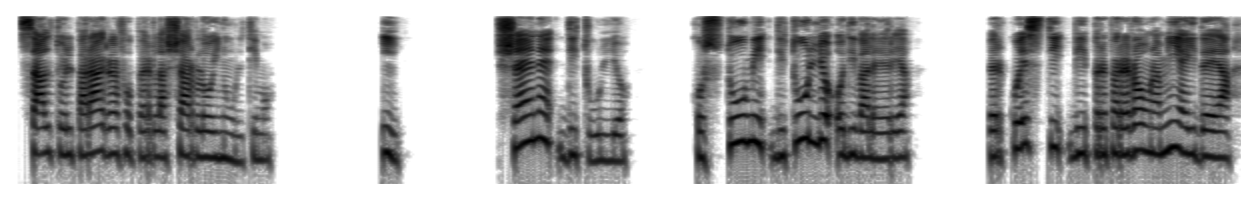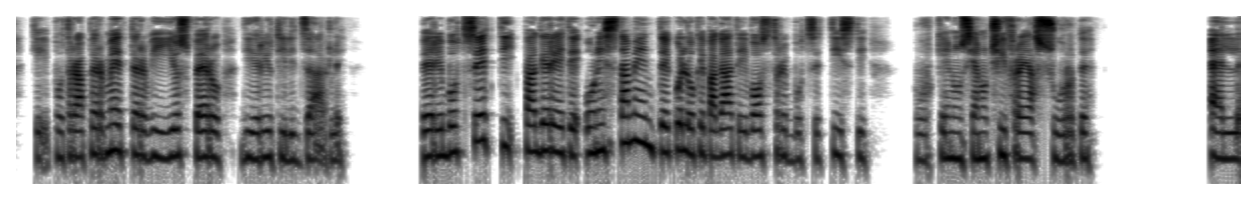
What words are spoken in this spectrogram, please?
Salto il paragrafo per lasciarlo in ultimo. I. Scene di Tullio. Costumi di Tullio o di Valeria. Per questi vi preparerò una mia idea che potrà permettervi, io spero, di riutilizzarli. Per i bozzetti pagherete onestamente quello che pagate i vostri bozzettisti, purché non siano cifre assurde. L.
